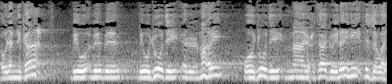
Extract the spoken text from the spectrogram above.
أو إلى النكاح بوجود المهر ووجود ما يحتاج إليه في الزواج.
